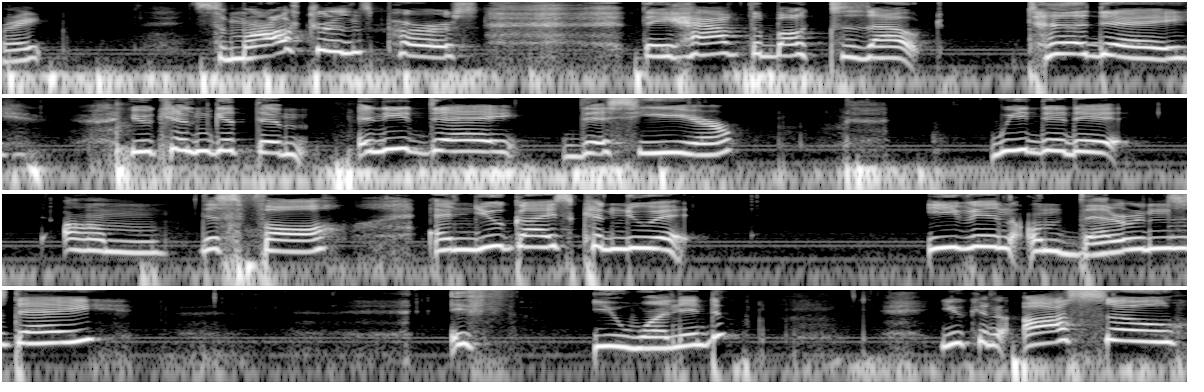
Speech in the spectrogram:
right? Samaritan's purse. They have the boxes out today. You can get them any day this year. We did it um this fall, and you guys can do it even on Veterans Day if you wanted. You can also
